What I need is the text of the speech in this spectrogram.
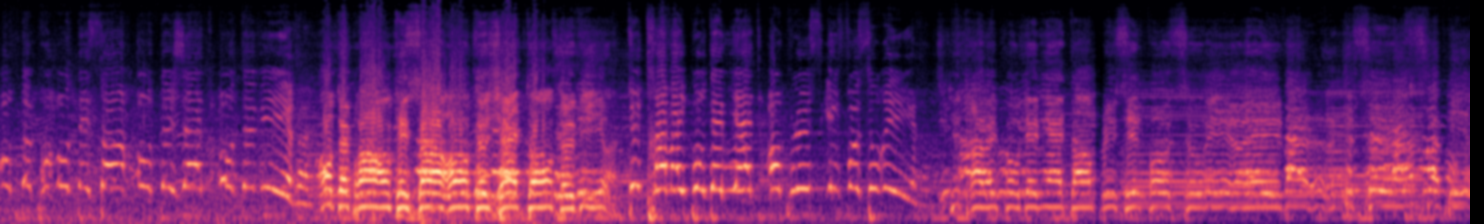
On te prend, on te sort, on te jette, on te vire. On te prend, on te sort, on te jette, on te vire. Tu travailles pour des miettes, en plus il faut sourire. Tu travailles pour des miettes, en plus il faut sourire et ils veulent que cela soit pire.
